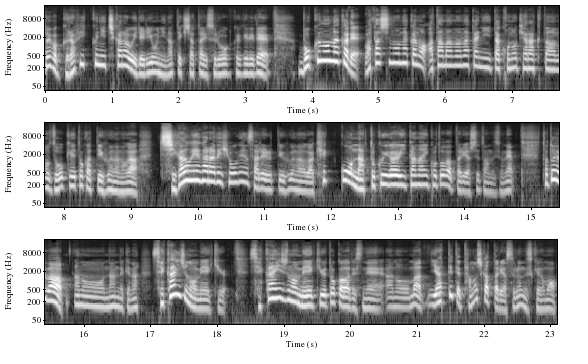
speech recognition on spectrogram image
例えばグラフィックに力を入れるようになってきちゃったりするおかげで、僕の中で、私の中の頭の中にいたこのキャラクターの造形とかっていう風なのが、違う絵柄で表現されるっていう風なのが結構構納得がいかないことだったりはしてたんですよね。例えば、あの、なんだっけな、世界樹の迷宮。世界樹の迷宮とかはですね、あの、まあ、やってて楽しかったりはするんですけども、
